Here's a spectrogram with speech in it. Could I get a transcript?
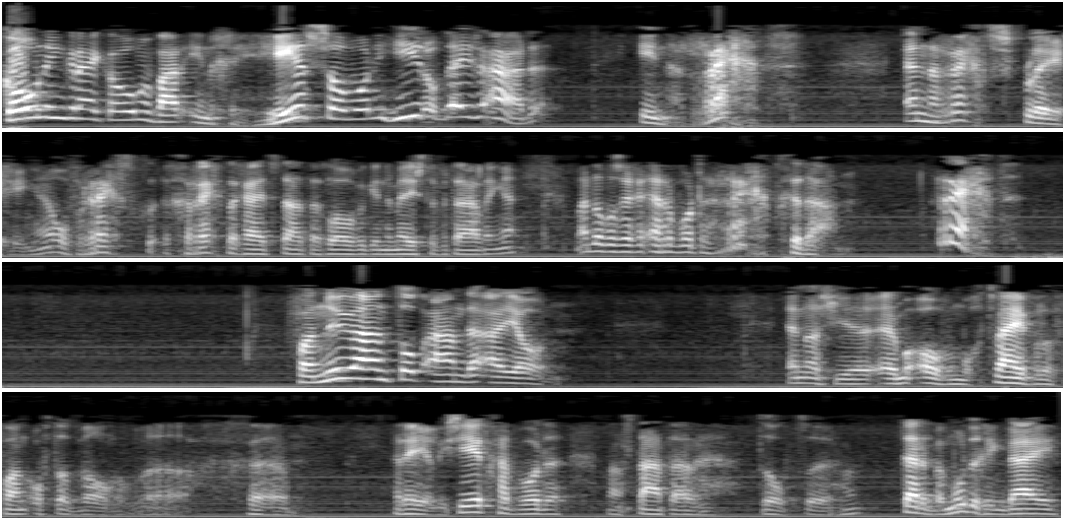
koninkrijk komen waarin geheerst zal worden hier op deze aarde in recht en rechtspleging. Of rechtsgerechtigheid staat er geloof ik in de meeste vertalingen. Maar dat wil zeggen er wordt recht gedaan. Recht. Van nu aan tot aan de aion. En als je erover mocht twijfelen van of dat wel uh, gerealiseerd gaat worden, dan staat daar tot uh, ter bemoediging bij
